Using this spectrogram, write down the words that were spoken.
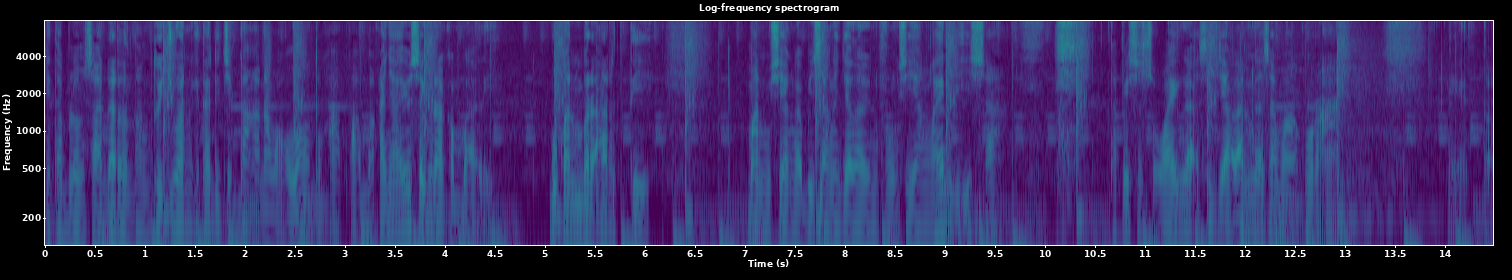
kita belum sadar tentang tujuan kita diciptakan sama Allah untuk apa. Makanya ayo segera kembali. Bukan berarti manusia nggak bisa ngejalanin fungsi yang lain bisa. Tapi sesuai nggak sejalan nggak sama Al-Quran? Gitu.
